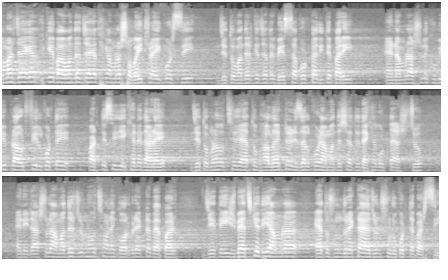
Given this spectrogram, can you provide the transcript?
আমার জায়গা থেকে বা আমাদের জায়গা থেকে আমরা সবাই ট্রাই করছি যে তোমাদেরকে যাতে বেস্ট সাপোর্টটা দিতে পারি। অ্যান্ড আমরা আসলে খুবই প্রাউড ফিল করতে পারতেছি এখানে দাঁড়ায় যে তোমরা হচ্ছে যে এত ভালো একটা রেজাল্ট করে আমাদের সাথে দেখা করতে আসছো। অ্যান্ড এটা আসলে আমাদের জন্য হচ্ছে অনেক গর্বের একটা ব্যাপার যে তেইশ ব্যাচকে দিয়ে আমরা এত সুন্দর একটা আয়োজন শুরু করতে পারছি।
